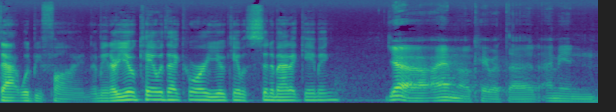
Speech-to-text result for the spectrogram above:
that would be fine. I mean, are you okay with that, Corey? Are you okay with cinematic gaming? Yeah, I am okay with that. I mean,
